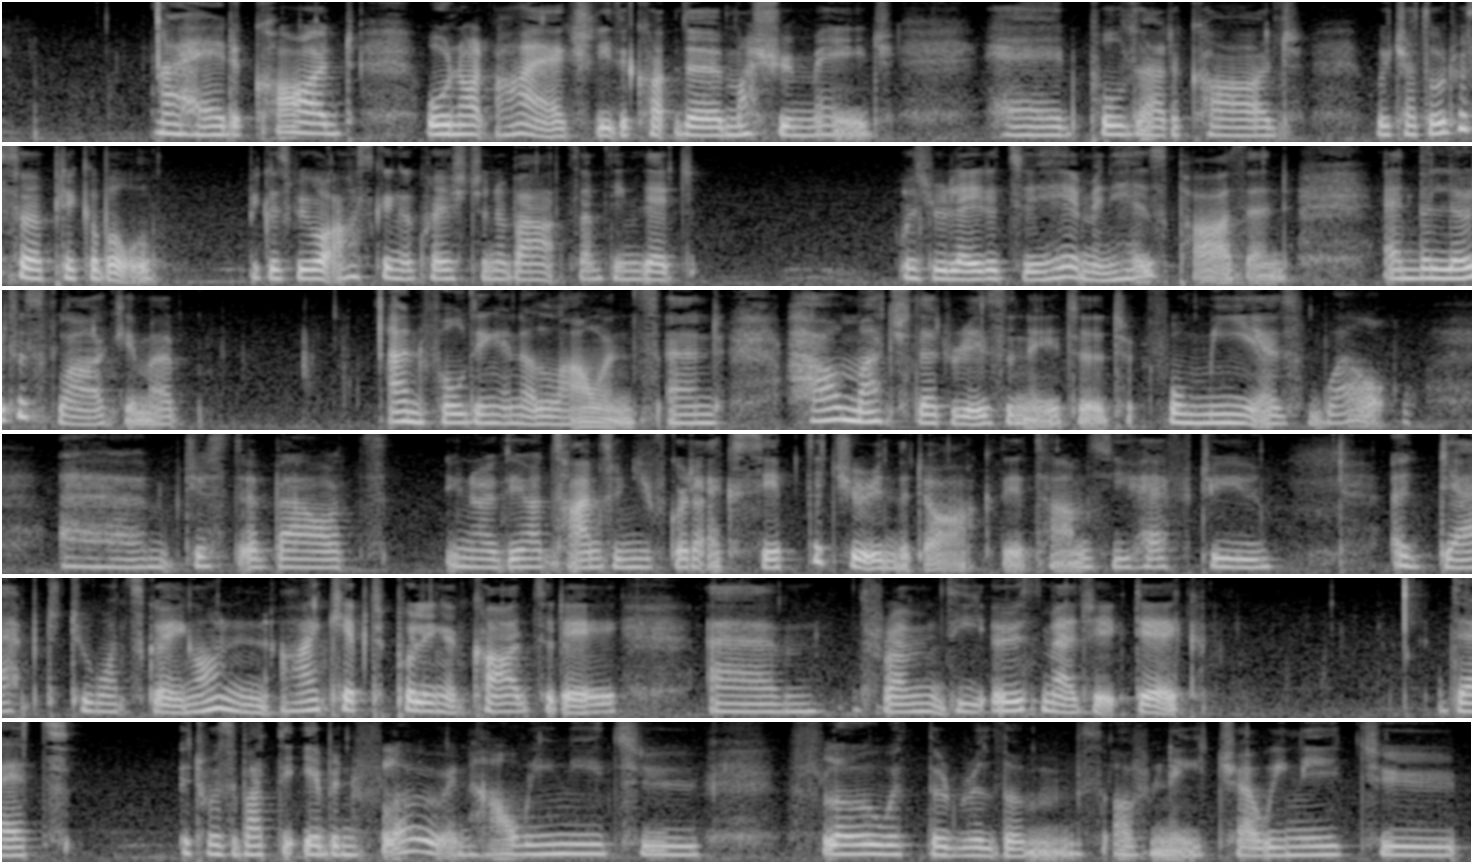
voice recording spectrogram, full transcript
I had a card, or not I actually, the the mushroom mage had pulled out a card which I thought was so applicable because we were asking a question about something that was related to him and his path, and and the lotus flower came up, unfolding an allowance, and how much that resonated for me as well. Um, just about you know there are times when you've got to accept that you're in the dark. There are times you have to adapt to what's going on. I kept pulling a card today um, from the Earth Magic deck that it was about the ebb and flow and how we need to flow with the rhythms of nature. We need to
